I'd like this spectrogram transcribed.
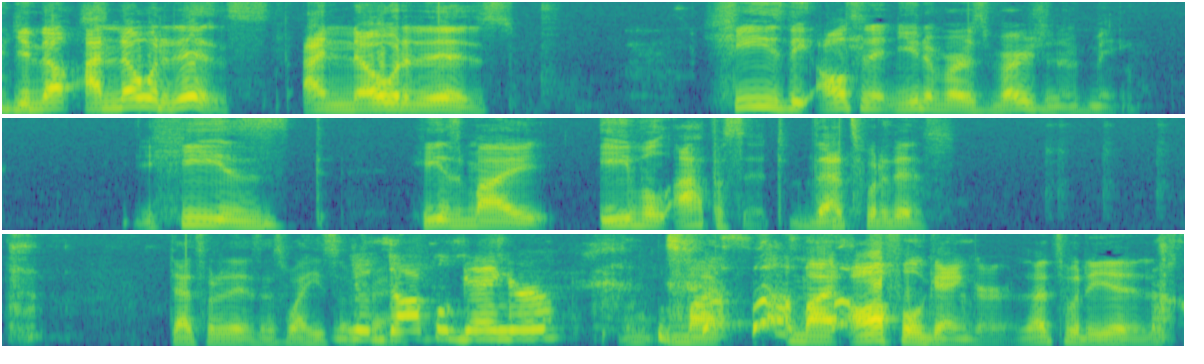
You know, I know what it is. I know what it is. He's the alternate universe version of me. He is he is my evil opposite. That's what it is. That's what it is. That's why he's so your trash. doppelganger. my my awful ganger. That's what he is.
